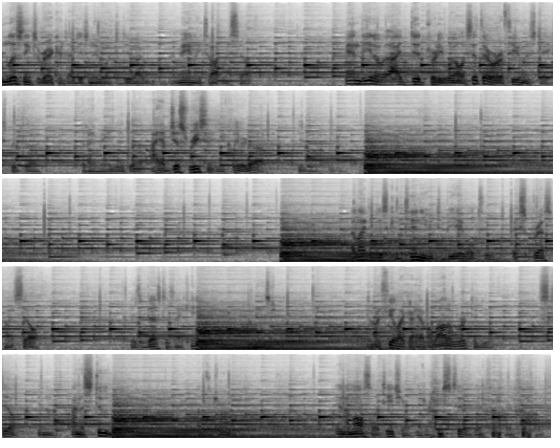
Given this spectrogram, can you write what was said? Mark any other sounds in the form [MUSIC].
From listening to records, I just knew what to do. I, mainly taught myself. And, you know, I did pretty well, except there were a few mistakes but, uh, that I made that uh, I have just recently cleared up. To just continue to be able to express myself as best as I can on instrument. And I feel like I have a lot of work to do still. You know, I'm a student of the drums. And I'm also a teacher of the [LAUGHS] drums too.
